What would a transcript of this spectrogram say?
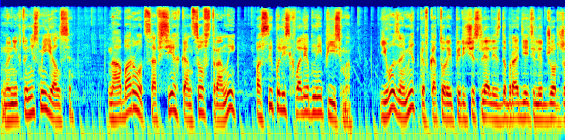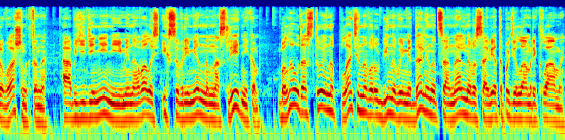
Но никто не смеялся. Наоборот, со всех концов страны посыпались хвалебные письма. Его заметка, в которой перечислялись добродетели Джорджа Вашингтона, а объединение именовалось их современным наследником, была удостоена платиново-рубиновой медали Национального совета по делам рекламы.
